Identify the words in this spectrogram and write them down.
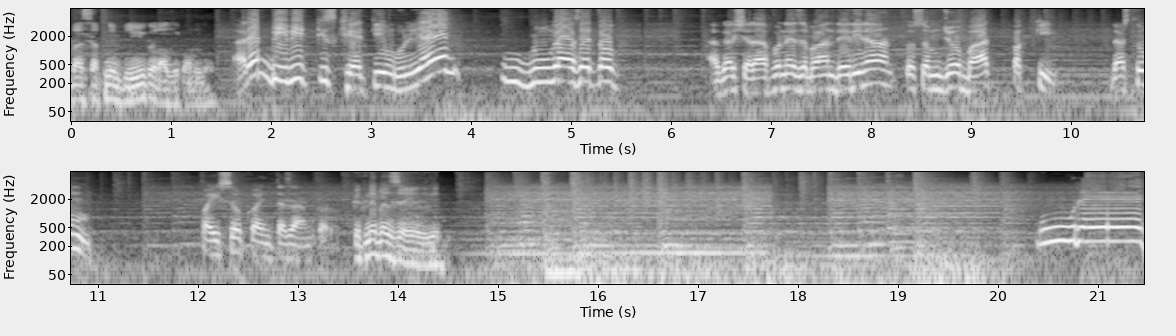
बस अपनी बीवी को राज़ी कर ले। अरे बीवी किस खेत की मूली है? दूँगा उसे तो। अगर शराफत ने जबान दे दी ना तो समझो बात पक्की। बस तुम पैसों का इंतज़ाम करो। कितने पैसे चाहिए पूरे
